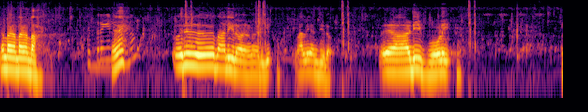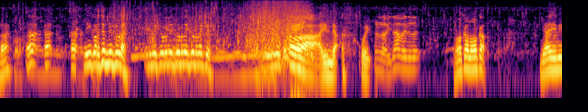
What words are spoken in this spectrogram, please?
കണ്ട കണ്ട കണ്ട. ഏ? ഒരു നാല് കിലോ ആയിരിക്കും നാല് അഞ്ച് കിലോ. ആടി അടിപൊളി. എടാ നീ കുറച്ച് നിൽക്കൂടെ നിൽക്കൂടെ നിൽക്കൂടെ നിൽക്കൂടെ നിൽക്ക് ആ ഇല്ല പോയി. നോക്കാം നോക്കാം. ഞാൻ ഇനി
